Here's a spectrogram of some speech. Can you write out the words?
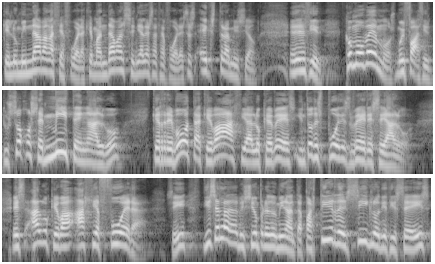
que iluminaban hacia afuera, que mandaban señales hacia afuera. Eso es extramisión. Es decir, ¿cómo vemos? Muy fácil. Tus ojos emiten algo que rebota, que va hacia lo que ves y entonces puedes ver ese algo. Es algo que va hacia afuera. Y esa es la visión predominante. A partir del siglo XVI,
